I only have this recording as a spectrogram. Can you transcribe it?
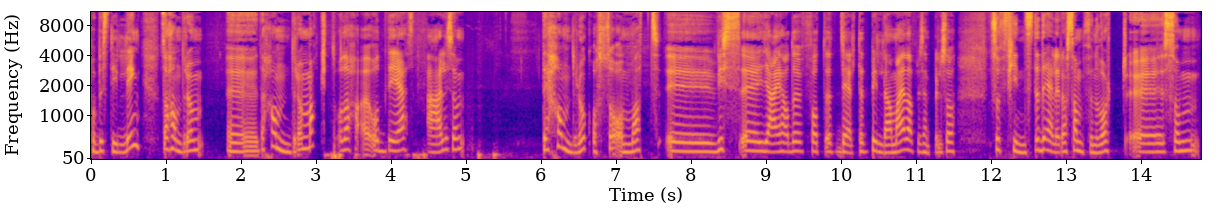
på bestilling. Så det handler om, eh, det handler om makt, og det, og det er liksom det handler nok også om at eh, hvis jeg hadde fått et, delt et bilde av meg, da, for eksempel, så, så fins det deler av samfunnet vårt eh, som,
